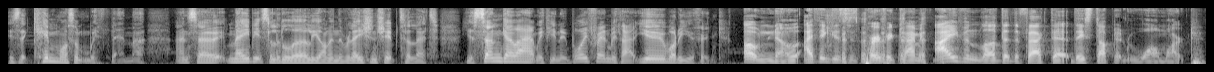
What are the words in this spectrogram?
is that Kim wasn't with them. And so maybe it's a little early on in the relationship to let your son go out with your new boyfriend without you. What do you think? Oh no, I think this is perfect timing. I even love that the fact that they stopped at Walmart.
